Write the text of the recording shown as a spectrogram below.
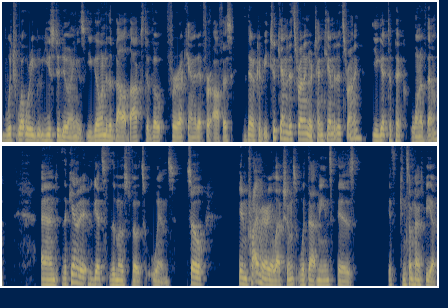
which what we're used to doing is you go into the ballot box to vote for a candidate for office. There could be two candidates running or 10 candidates running. You get to pick one of them. And the candidate who gets the most votes wins. So in primary elections, what that means is it can sometimes be a,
